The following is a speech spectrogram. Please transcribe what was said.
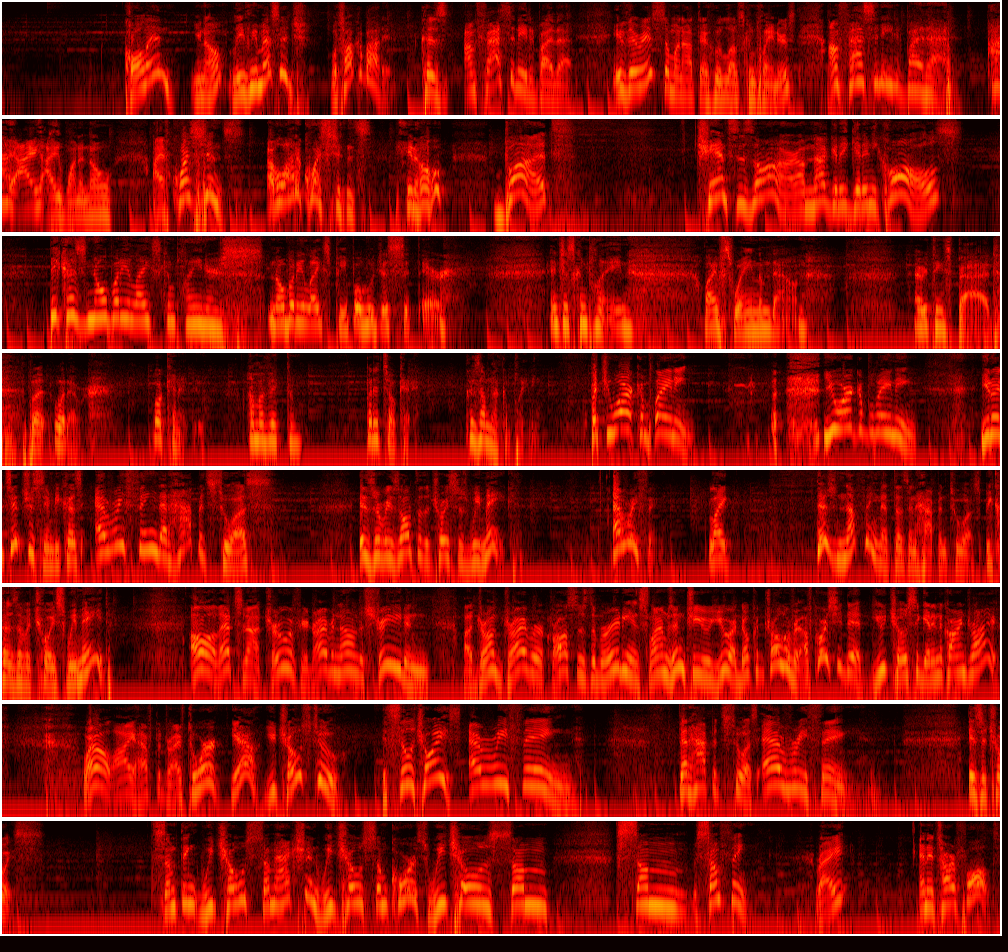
call in, you know, leave me a message. We'll talk about it because I'm fascinated by that. If there is someone out there who loves complainers, I'm fascinated by that. I, I, I want to know. I have questions. I have a lot of questions, you know, but chances are I'm not going to get any calls because nobody likes complainers. Nobody likes people who just sit there and just complain. Life's weighing them down. Everything's bad, but whatever. What can I do? I'm a victim. But it's okay, because I'm not complaining. But you are complaining. you are complaining. You know, it's interesting because everything that happens to us is a result of the choices we make. Everything. Like, there's nothing that doesn't happen to us because of a choice we made. Oh, that's not true. If you're driving down the street and a drunk driver crosses the meridian, slams into you, you had no control over it. Of course you did. You chose to get in the car and drive. Well, I have to drive to work. Yeah, you chose to. It's still a choice. Everything that happens to us, everything is a choice. Something we chose some action, we chose some course, we chose some some something, right? And it's our fault.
